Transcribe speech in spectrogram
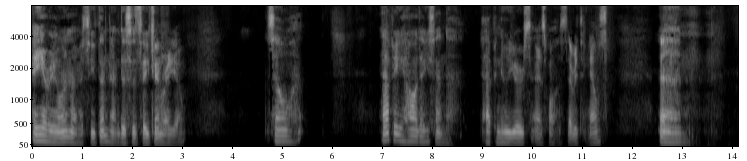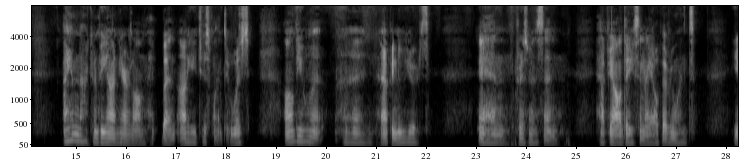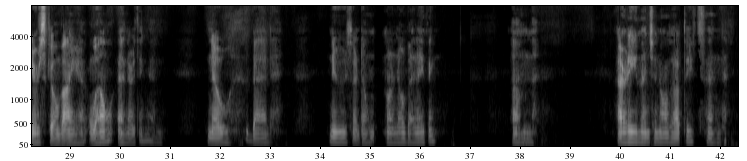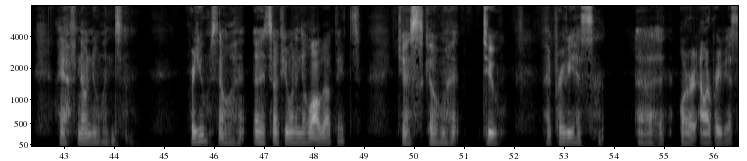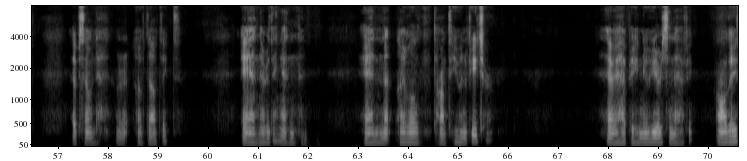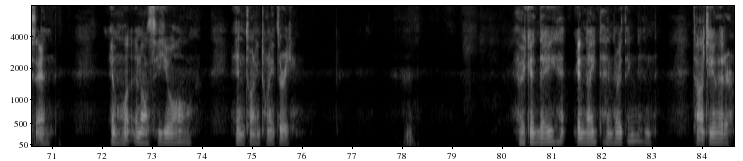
Hey everyone, is Ethan, and this is HN Radio. So, happy holidays and happy New Year's as well as everything else. And I am not going to be on here long, but I just want to wish all of you uh, happy New Year's and Christmas and happy holidays, and I hope everyone's years go by well and everything, and no bad news or don't or no bad anything. Um, I already mentioned all the updates, and I have no new ones for you. So, uh, so if you want to know all the updates, just go to my previous uh, or our previous episode of the update and everything and and I will talk to you in the future. Have a happy New Year's and happy holidays and and we'll, and I'll see you all in 2023. Have a good day, good night, and everything, and talk to you later.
